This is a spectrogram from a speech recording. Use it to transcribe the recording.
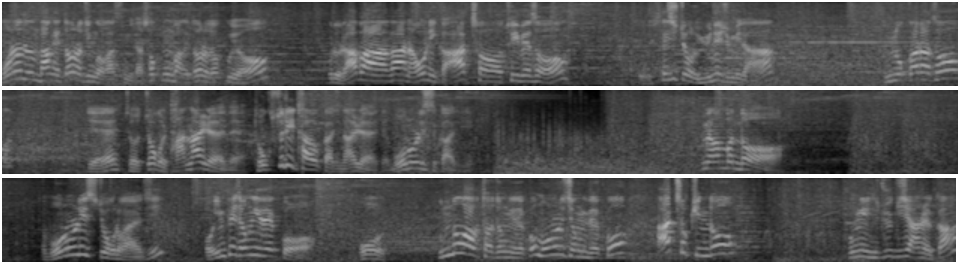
원하는 방에 떨어진 것 같습니다. 석궁방에 떨어졌고요. 그리고 라바가 나오니까 아처 투입해서 세시 쪽으로 윤해줍니다 분노 깔아서 이제 저쪽을 다 날려야 돼. 독수리 타워까지 날려야 돼. 모놀리스까지. 그러면 한 번 더. 모놀리스 쪽으로 가야지. 어 임페 정리됐고. 오 분노마부터 정리됐고 모놀리스 정리됐고 아처퀸도 정리해주지 않을까?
